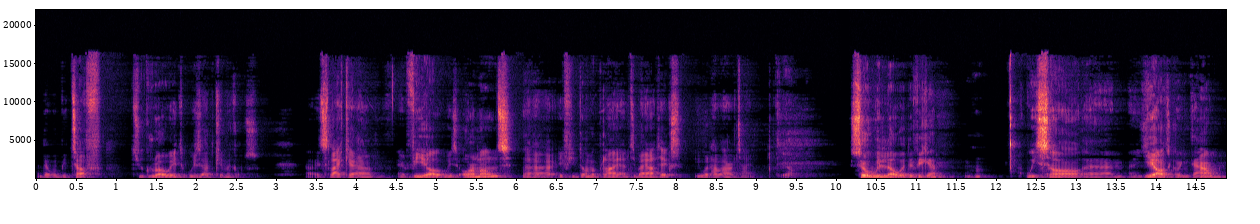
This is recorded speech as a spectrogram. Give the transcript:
And that would be tough to grow it without chemicals. Uh, it's like a, a, veal with hormones. Uh, mm-hmm. if you don't apply antibiotics, you would have a hard time. Yeah. So we lower the vigor. Mm-hmm. We saw um, yield going down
